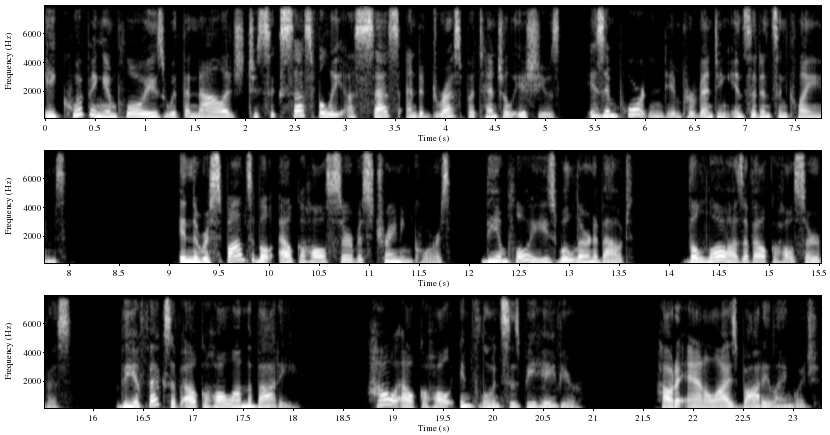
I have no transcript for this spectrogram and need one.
Equipping employees with the knowledge to successfully assess and address potential issues is important in preventing incidents and claims. In the Responsible Alcohol Service Training course, the employees will learn about the laws of alcohol service, the effects of alcohol on the body, how alcohol influences behavior, how to analyze body language,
